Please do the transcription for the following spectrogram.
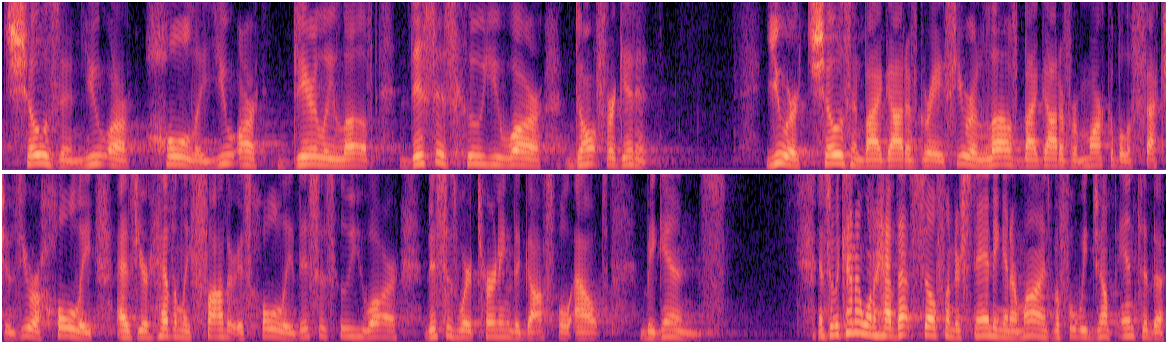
chosen. You are holy. You are dearly loved. This is who you are. Don't forget it. You are chosen by God of grace. You are loved by God of remarkable affections. You are holy as your heavenly Father is holy. This is who you are. This is where turning the gospel out begins. And so we kind of want to have that self understanding in our minds before we jump into the,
